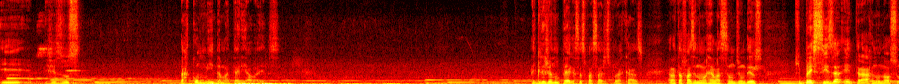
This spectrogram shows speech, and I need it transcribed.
E Jesus dá comida material a eles. A igreja não pega essas passagens por acaso. Ela está fazendo uma relação de um Deus que precisa entrar no nosso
